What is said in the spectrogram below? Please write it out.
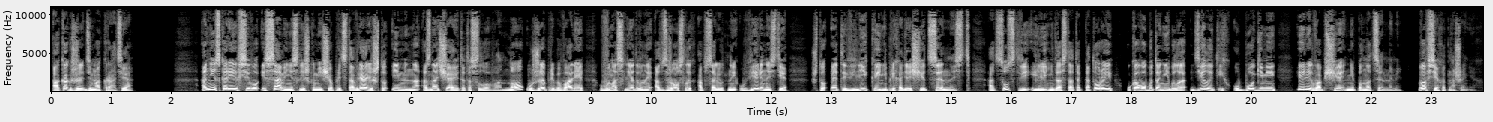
А как же демократия? Они, скорее всего, и сами не слишком еще представляли, что именно означает это слово, но уже пребывали в унаследованной от взрослых абсолютной уверенности, что это великая неприходящая ценность, отсутствие или недостаток которой у кого бы то ни было делает их убогими или вообще неполноценными, во всех отношениях.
